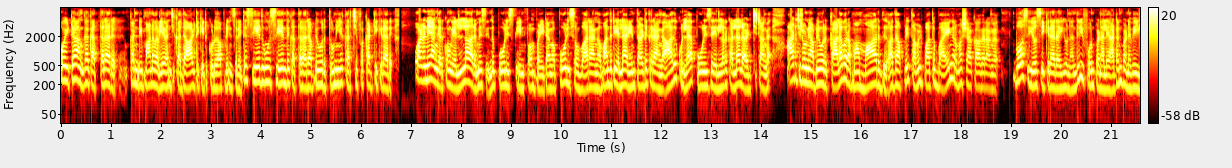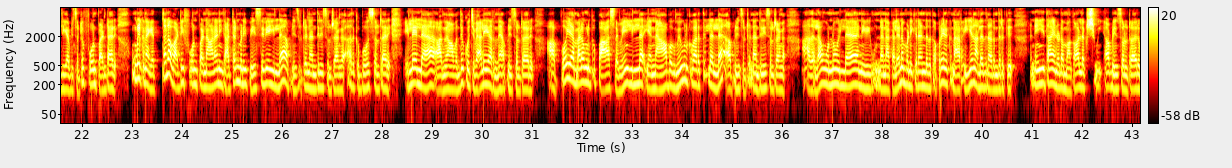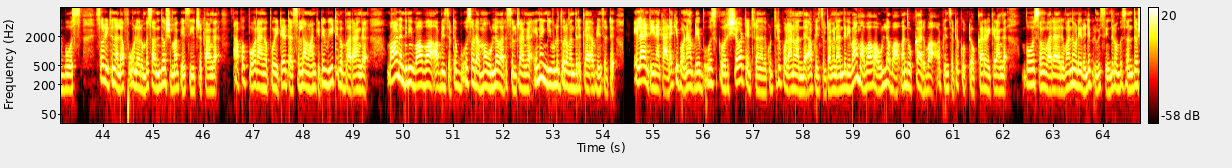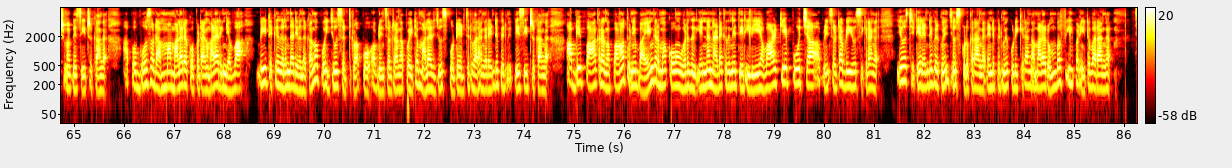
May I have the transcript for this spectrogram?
போயிட்டு அங்கே கத்துறாரு. கண்டி மாணவர்களே வஞ்சிக்காது ஆல் டிக்கெட் கொடு அப்படின்னு சொல்லிட்டு சேதுவும் சேர்ந்து கத்துறாரு. அப்படியே ஒரு துணியை கர்ச்சிஃபை கட்டிக்கிறாரு. உடனே அங்கே இருக்கவங்க எல்லாருமே சேர்ந்து போலீஸ்க்கு இன்ஃபார்ம் பண்ணிட்டாங்க. போலீஸும் வராங்க. வந்துட்டு எல்லாரையும் தடுக்கிறாங்க. அதுக்குள்ளே போலீஸை எல்லோரும் கல்லால் அடிச்சிட்டாங்க. அடிச்சிட்டோன்னே அப்படியே ஒரு கலவரமாக மாறுது. அதை அப்படியே தமிழ் பார்த்து பயங்கரமாக ஷாக் ஆகுறாங்க. போஸ் யோசிக்கிறாரு ஐயோ நந்தினி ஃபோன் பண்ணாலே அட்டன் பண்ணவே இல்லையே அப்படின்னு சொல்லிட்டு ஃபோன் பண்ணுறாரு உங்களுக்கு நான் எத்தனை வாட்டி ஃபோன் பண்ணேன்? ஆனால் நீங்கள் அட்டன் பண்ணி பேசவே இல்லை அப்படின்னு சொல்லிட்டு நந்தினி சொல்கிறாங்க அதுக்கு போஸ் சொல்கிறாரு இல்லை இல்லை அது நான் வந்து கொஞ்சம் வேலையாக இருந்தேன் அப்படின்னு சொல்கிறாரு அப்போது என் மேலே உங்களுக்கு பாசமே இல்லை என் ஞாபகமே உங்களுக்கு வரத்தில்லைல்ல அப்படின்னு சொல்லிட்டு நந்தினி சொல்கிறாங்க அதெல்லாம் ஒன்றும் இல்லை நீ உன்னை நான் கல்யாணம் பண்ணிக்கிறேன்றதுக்கப்புறம் எனக்கு நிறைய நல்லது நடந்திருக்கு. நீ தான் என்னோட மகாலட்சுமி அப்படின்னு சொல்கிறாரு போஸ் சொல்லிட்டு நல்லா ஃபோனில் ரொம்ப சந்தோஷமாக பேசிகிட்டு இருக்காங்க. அப்போ போகிறாங்க போயிட்டு ட்ரெஸ் எல்லாம் வாங்கிட்டு வீட்டுக்கு வராங்க. வா நந்தினி வா வா அப்படின்னு சொல்லிட்டு போஸோட அம்மா உள்ளே வர சொல்கிறாங்க என்ன இங்கே இவ்வளோ தூரம் வந்திருக்க? அப்படின்னு சொல்லிட்டு இல்லை ஆண்டி நான் கடைக்கு போனேன். அப்படியே போஸுக்கு ஒரு ஷர்ட் எடுத்துகிட்டு வந்து அதை கொடுத்துட்டு போகலான்னு வந்தேன் அப்படின்னு சொல்கிறாங்க நந்தினி வா வா உள்ளே வா வந்து உட்காரு வா அப்படின்னு சொல்லிட்டு கூப்பிட்டு உட்கார வைக்கிறாங்க. போஸும் வராரு. வந்த உடனே ரெண்டு பேருமே சேர்ந்து ரொம்ப சந்தோஷமாக பேசிகிட்டு இருக்காங்க. அப்போது போஸோட அம்மா மலரை கூப்பிட்றாங்க. மலர் இங்கே வா. வீட்டுக்கு விருந்தாடி வந்திருக்காங்க. போய் ஜூஸ் எடுத்துகிட்டு வா போ அப்படின்னு சொல்கிறாங்க போயிட்டு மலர் ஜூஸ் போட்டு எடுத்துகிட்டு வராங்க. ரெண்டு பேருமே பேசிகிட்டு இருக்காங்க. அப்படியே பார்க்குறாங்க பார்த்தோன்னே பயங்கரமாக கோவம் வருது. என்ன நடக்குதுன்னே தெரியலையே. வாழ்க்கையே போச்சா? அப்படின்னு சொல்லிட்டு அப்படியே யோசிக்கிறாங்க. யோசிச்சுட்டே ரெண்டு பேருக்குமே ஜூஸ் கொடுக்குறாங்க. ரெண்டு பேருமே குடிக்கிறாங்க. மலர் ரொம்ப ஃபீல் பண்ணிட்டு வராங்க.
